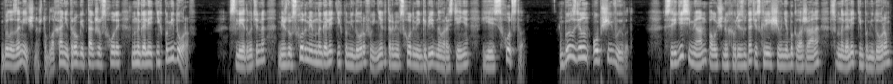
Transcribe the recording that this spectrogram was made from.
Было замечено, что блоха не трогает также всходы многолетних помидоров. Следовательно, между всходами многолетних помидоров и некоторыми всходами гибридного растения есть сходство. Был сделан общий вывод. Среди семян, полученных в результате скрещивания баклажана с многолетним помидором,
